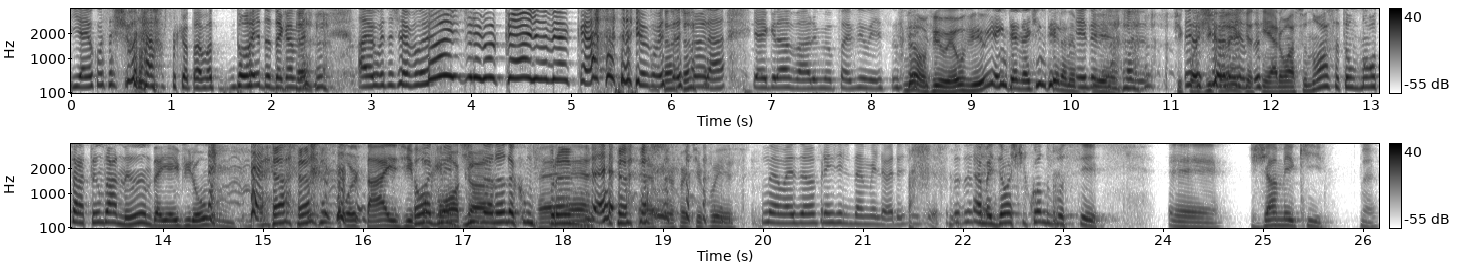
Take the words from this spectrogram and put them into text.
E aí eu comecei a chorar, porque eu tava doida da cabeça. aí eu comecei a chorar e falei: Ai, esfregou carne na minha cara. E eu comecei a chorar. e aí gravaram e meu pai viu isso. Não, viu? Eu vi e a internet inteira, né? Porque Internet. ficou Eu gigante, chorando. assim. Era um assunto. Nossa, estão maltratando a Nanda. E aí virou um portais de Estão fofoca. agredindo a Nanda com frango. É, foi, foi tipo isso. Não, mas eu aprendi a lidar melhor hoje em dia. tá É, mas eu acho que quando você é, já meio que. Né,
